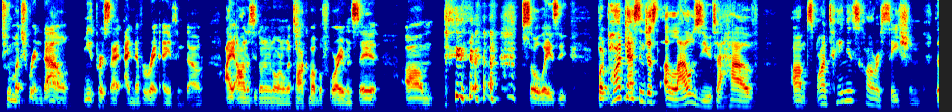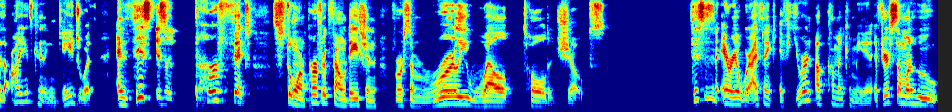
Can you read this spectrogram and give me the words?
too much written down. Me personally, I, I never write anything down. I honestly don't even know what I'm going to talk about before I even say it. Um, so lazy. But podcasting just allows you to have um, spontaneous conversation that the audience can engage with. And this is a perfect storm, perfect foundation for some really well told jokes. This is an area where I think if you're an upcoming comedian, if you're someone who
